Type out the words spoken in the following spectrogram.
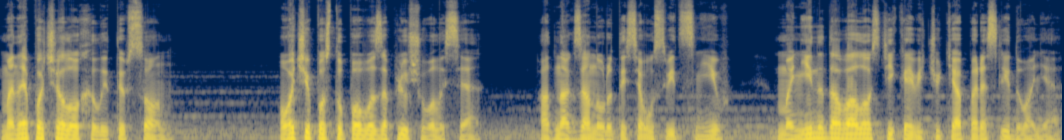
мене почало хилити в сон. Очі поступово заплющувалися, однак зануритися у світ снів мені не давало стійке відчуття переслідування,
